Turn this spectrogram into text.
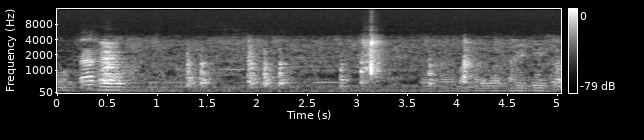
Ang tago. Baka naman tayo dito.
